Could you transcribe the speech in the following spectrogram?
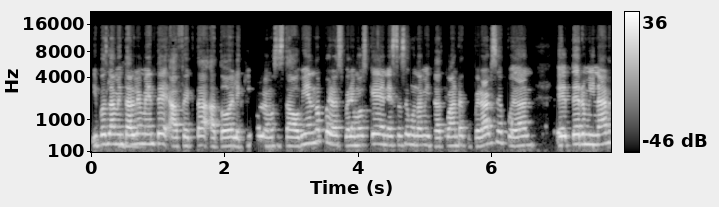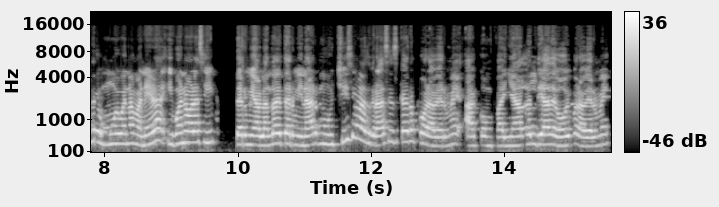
y pues lamentablemente afecta a todo el equipo, lo hemos estado viendo, pero esperemos que en esta segunda mitad puedan recuperarse, puedan eh, terminar de muy buena manera. Y bueno, ahora sí, hablando de terminar, muchísimas gracias, Caro, por haberme acompañado el día de hoy, por haberme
